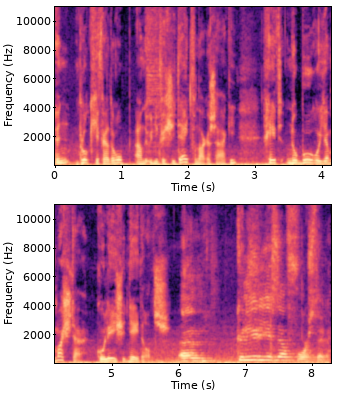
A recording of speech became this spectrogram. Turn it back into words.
Een blokje verderop aan de Universiteit van Nagasaki geeft Noboru Yamashita college Nederlands. Um, kunnen jullie jezelf voorstellen?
